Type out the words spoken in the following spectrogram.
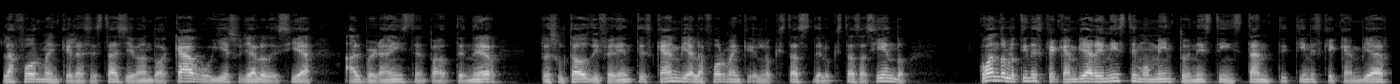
la forma en que las estás llevando a cabo. Y eso ya lo decía Albert Einstein. Para obtener resultados diferentes, cambia la forma en, que, lo que estás, de lo que estás haciendo. ¿Cuándo lo tienes que cambiar? En este momento, en este instante. Tienes que cambiar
